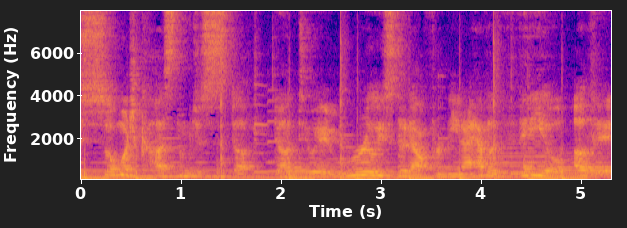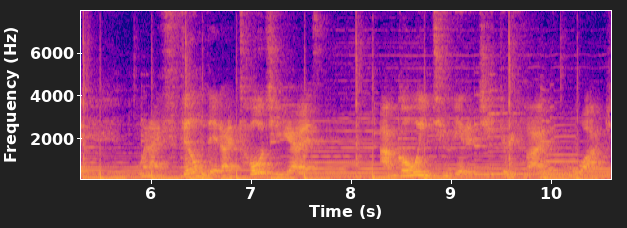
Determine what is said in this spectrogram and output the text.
just so much custom just stuff done to it. It really stood out for me and I have a video of it. When I filmed it, I told you guys, I'm going to get a G35 watch.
